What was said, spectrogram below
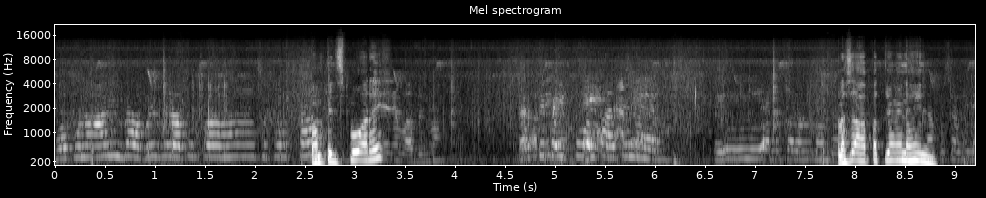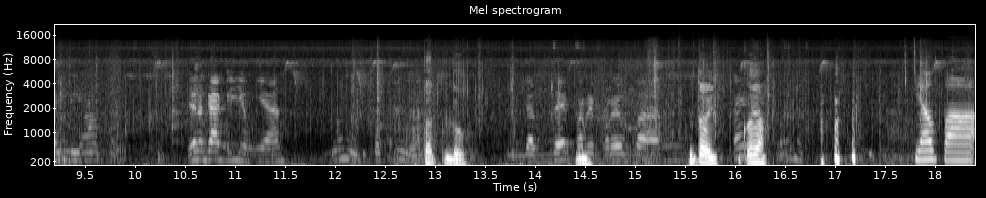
Wala po ng aming baboy, wala po pang suporta. Pampids po, are. 35 po ang partner. Eh, ano pa lang naman. Plus apat yung inahin. Yan ang gagiyong yan. Tatlo. Ganda, pare-pareho ba ang... Ito, eh, kuya. Hello pa.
